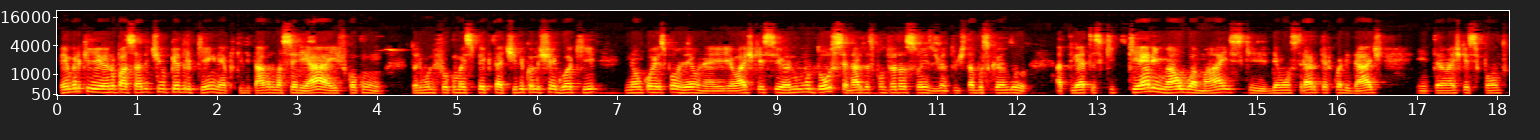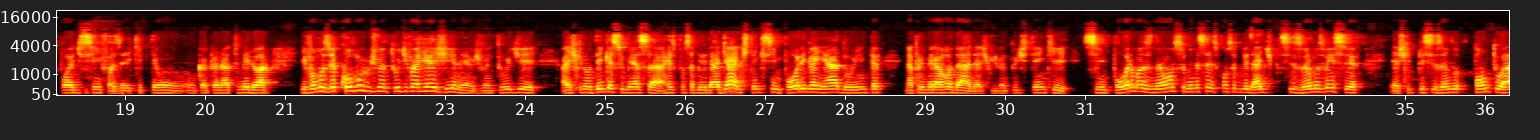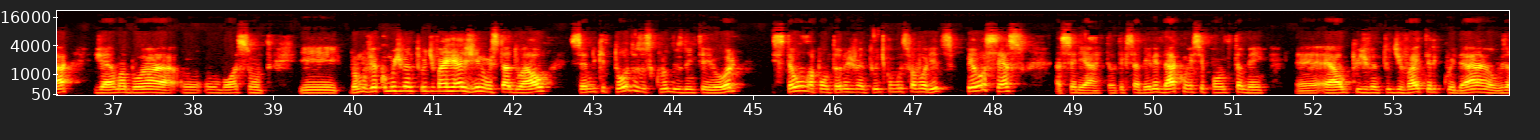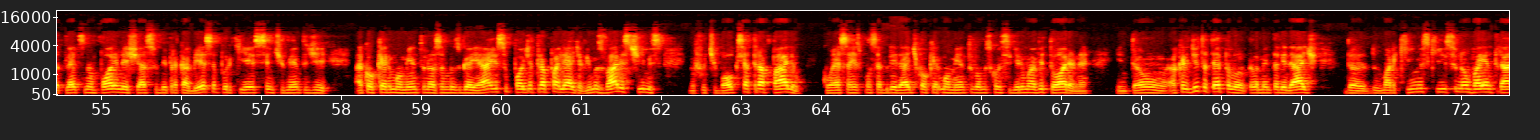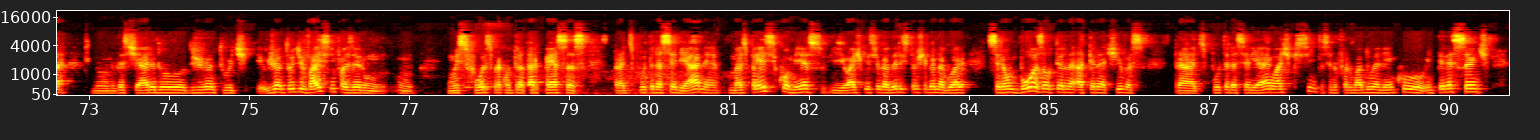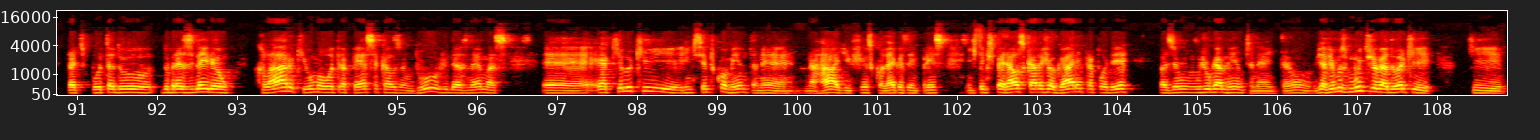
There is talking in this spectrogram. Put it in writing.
Lembro que ano passado tinha o Pedro Ken, né? Porque ele estava numa Série A e ficou com. Todo mundo ficou com uma expectativa e quando chegou aqui não correspondeu, né? Eu acho que esse ano mudou o cenário das contratações. O Juventude está buscando atletas que querem algo a mais, que demonstraram ter qualidade. Então, acho que esse ponto pode sim fazer a equipe ter um, um campeonato melhor e vamos ver como o Juventude vai reagir, né? O Juventude, acho que não tem que assumir essa responsabilidade, ah, a gente tem que se impor e ganhar do Inter na primeira rodada. Acho que o Juventude tem que se impor, mas não assumindo essa responsabilidade de precisamos vencer. E acho que precisando pontuar já é uma boa, um, um bom assunto. E vamos ver como o Juventude vai reagir no estadual, sendo que todos os clubes do interior estão apontando o Juventude como um dos favoritos pelo acesso a Série A. Então tem que saber lidar com esse ponto também. É, é, algo que o Juventude vai ter que cuidar, os atletas não podem deixar subir para a cabeça, porque esse sentimento de a qualquer momento nós vamos ganhar, isso pode atrapalhar. Já vimos vários times no futebol que se atrapalham com essa responsabilidade de qualquer momento vamos conseguir uma vitória, né? Então, acredito até pelo, pela mentalidade do, do, Marquinhos que isso não vai entrar no, no vestiário do, do, Juventude. O Juventude vai sim fazer um, um um esforço para contratar peças para a disputa da Série A, né? Mas para esse começo, e eu acho que esses jogadores que estão chegando agora serão boas alterna alternativas para a disputa da Série A, eu acho que sim, está sendo formado um elenco interessante para a disputa do, do Brasileirão. Claro que uma ou outra peça causam dúvidas, né? Mas é, é, aquilo que a gente sempre comenta, né? Na rádio, enfim, os colegas da imprensa, a gente tem que esperar os caras jogarem para poder fazer um, julgamento, né? Então, já vimos muito jogador que, que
